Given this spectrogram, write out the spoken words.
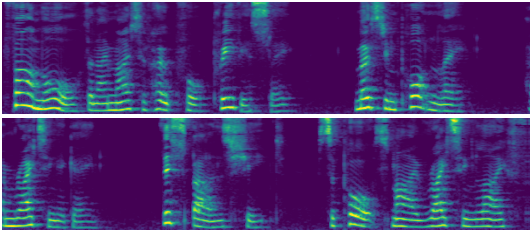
far more than I might have hoped for previously. Most importantly, I'm writing again. This balance sheet supports my writing life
